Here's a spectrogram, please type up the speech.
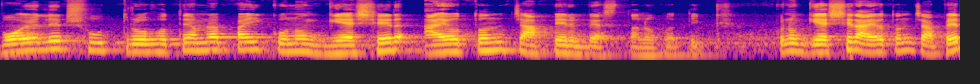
বয়েলের সূত্র হতে আমরা পাই কোনো গ্যাসের আয়তন চাপের ব্যস্তানুপাতিক। কোনো গ্যাসের আয়তন চাপের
